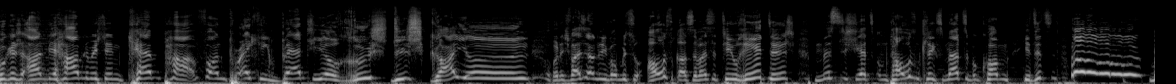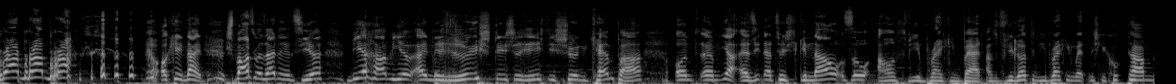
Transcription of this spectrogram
guckt euch an, wir haben nämlich den Camper von Breaking Bad hier. Richtig geil. Und ich weiß ja noch nicht, warum ich so ausraste. Weißt du, theoretisch müsste ich jetzt, um 1000 Klicks mehr zu bekommen, hier sitzen. Bra, bra, bra. okay, nein. Spaß beiseite jetzt hier. Wir haben hier einen richtig, richtig schönen Camper. Und ähm, ja, er sieht natürlich genauso aus wie Breaking Bad. Also für die Leute, die Breaking Bad nicht geguckt haben,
